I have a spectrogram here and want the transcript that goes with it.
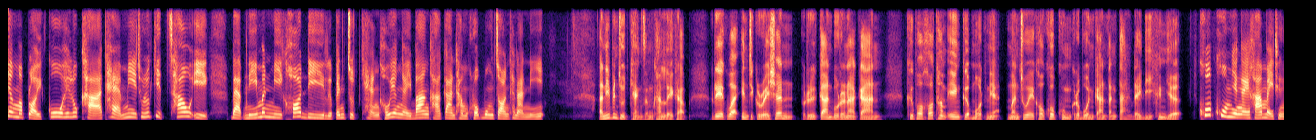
ยังมาปล่อยกู้ให้ลูกค้า แถมมีธุรกิจเช่าอีก แบบนี้มันมีข้อดีหรือเป็นจุดแข็งเขายังไงบ้างคะ การทำครบวงจรขนาดนี้ อันนี้เป็นจุดแข่งสำคัญเลยครับ เรียกว่า integration หรือการบูรณาการ คือพอเขาทำเองเกือบหมดเนี่ย มันช่วยให้เขาควบคุมกระบวนการต่างๆ ได้ดีขึ้นเยอะ ควบคุมยังไงคะ หมายถึง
